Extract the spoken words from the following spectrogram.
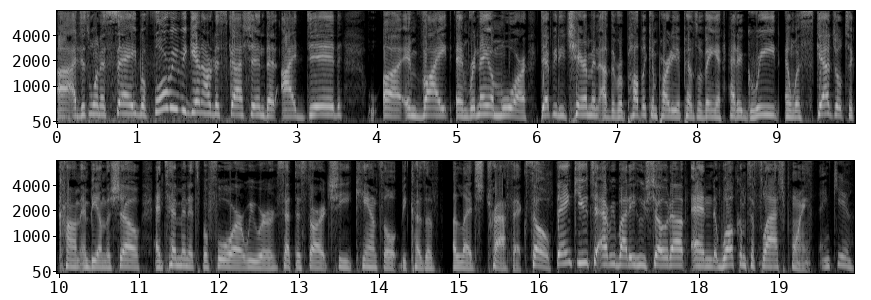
Uh, I just want to say before we begin our discussion that I did uh, invite, and Renee Moore, deputy chairman of the Republican Party of Pennsylvania, had agreed and was scheduled to come and be on the show. And 10 minutes before we were set to start, she canceled because of alleged traffic. So thank you to everybody who showed up and welcome to Flashpoint. Thank you.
